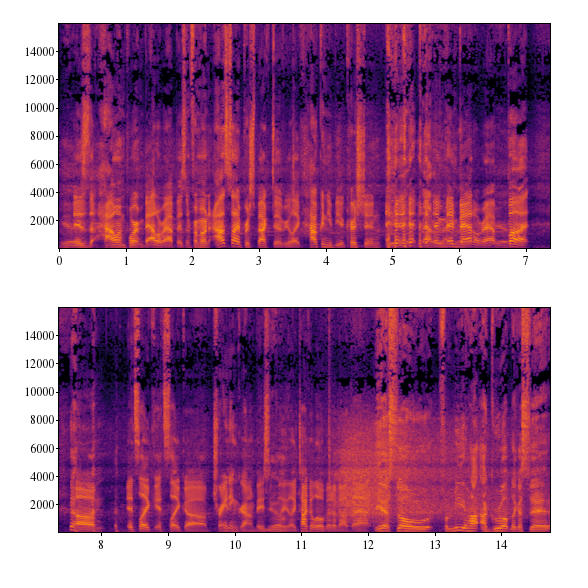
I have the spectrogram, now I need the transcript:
Mm. Yeah. is how important battle rap is. And from an outside perspective, you're like, how can you be a Christian Yeah, and, battle rap, and right? battle rap? Yeah. But um, it's like it's like a training ground basically. Yeah. Like talk a little bit about that. Yeah, so for me, I I grew up, like I said,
